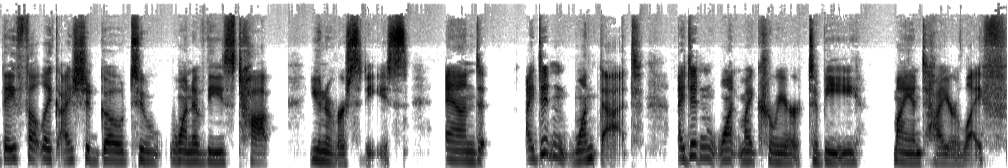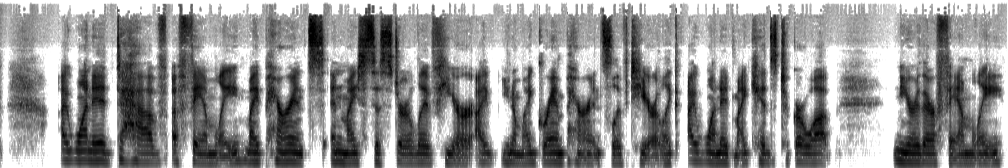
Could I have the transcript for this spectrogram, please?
They felt like I should go to one of these top universities. And I didn't want that. I didn't want my career to be my entire life. I wanted to have a family. My parents and my sister live here. I, you know, my grandparents lived here. Like I wanted my kids to grow up near their family.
